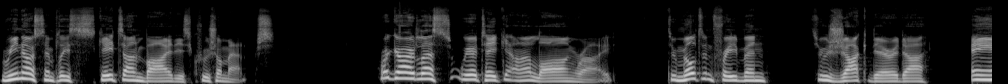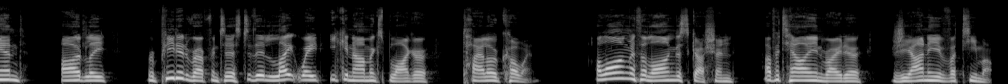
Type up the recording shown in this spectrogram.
Reno simply skates on by these crucial matters. Regardless, we are taken on a long ride through Milton Friedman, through Jacques Derrida, and, oddly, repeated references to the lightweight economics blogger Tyler Cowen, along with a long discussion of Italian writer Gianni Vattimo.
